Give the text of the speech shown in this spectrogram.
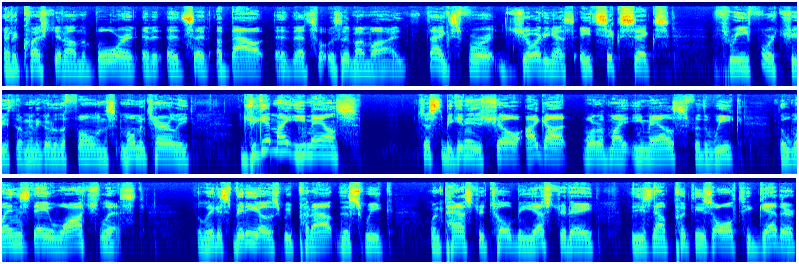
at a question on the board and it, it said about, and that's what was in my mind. Thanks for joining us. 866 34 Truth. I'm going to go to the phones momentarily. Did you get my emails? Just the beginning of the show, I got one of my emails for the week, the Wednesday watch list. The latest videos we put out this week when Pastor told me yesterday He's now put these all together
